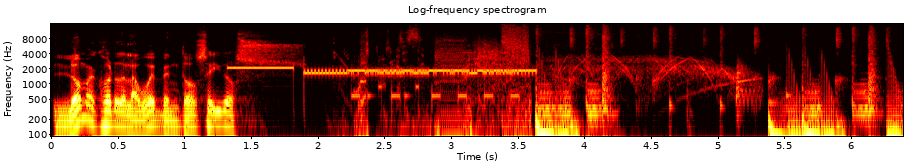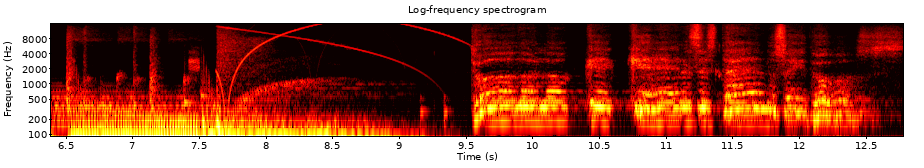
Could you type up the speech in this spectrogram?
lo mejor de la web en 12 y 2. Todo lo que quieres está en 12 y 2.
